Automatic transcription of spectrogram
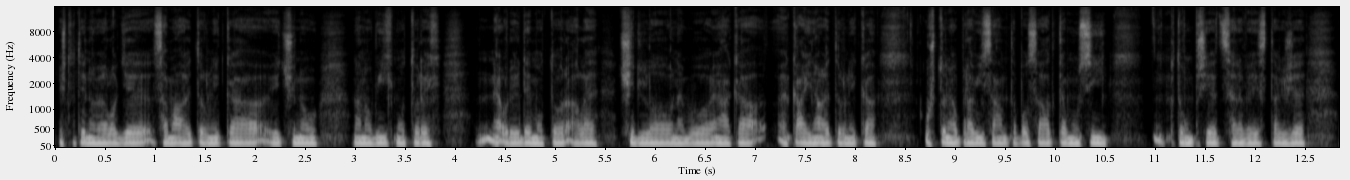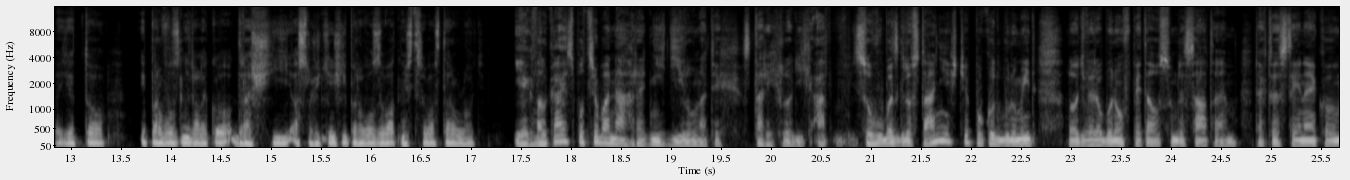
když to ty nové lodě, sama elektronika většinou na nových motorech neodejde motor, ale čidlo nebo nějaká, nějaká jiná elektronika, už to neopraví sám, ta posádka musí k tomu přijet servis, takže je to i provozně daleko dražší a složitější provozovat než třeba starou loď. Jak velká je spotřeba náhradních dílů na těch starých lodích? A jsou vůbec k dostání ještě? Pokud budu mít loď vyrobenou v 85. tak to je stejné jako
